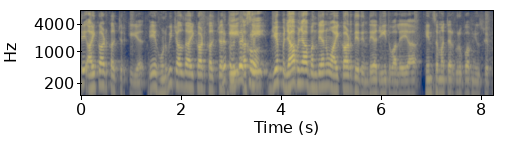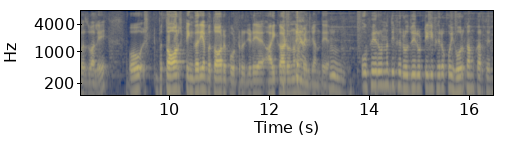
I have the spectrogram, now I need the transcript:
ਤੇ ਆਈ ਕਾਰਡ ਕਲਚਰ ਕੀ ਹੈ? ਇਹ ਹੁਣ ਵੀ ਚੱਲਦਾ ਆਈ ਕਾਰਡ ਕਲਚਰ ਕੀ। ਅਸੀਂ ਜੇ 50 50 ਬੰਦਿਆਂ ਨੂੰ ਆਈ ਕਾਰਡ ਦੇ ਦਿੰਦੇ ਆ ਜੀਤ ਵਾਲੇ ਜਾਂ ਹਿੰਦ ਸਮਾਚਾਰ ਗਰੁੱਪ ਆਫ ਨਿਊਜ਼ਪੇਪਰਸ ਵਾਲੇ ਉਹ ਬਤੌਰ ਸਟਿੰਗਰ ਜਾਂ ਬਤੌਰ ਰਿਪੋਰਟਰ ਜਿਹੜੇ ਆ ਆਈ ਕਾਰਡ ਉਹਨਾਂ ਨੂੰ ਮਿਲ ਜਾਂਦੇ ਆ। ਉਹ ਫਿਰ ਉਹਨਾਂ ਦੀ ਫਿਰ ਰੋਜ਼ੀ ਰੋਟੀ ਲਈ ਫਿਰ ਉਹ ਕੋਈ ਹੋਰ ਕੰਮ ਕਰਦੇ ਨੇ?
